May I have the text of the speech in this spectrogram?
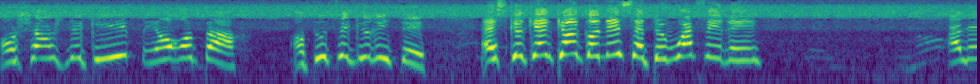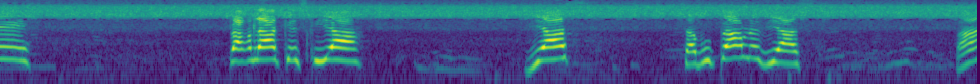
on change d'équipe et on repart en toute sécurité. Est-ce que quelqu'un connaît cette voie ferrée? Allez, par là, qu'est-ce qu'il y a? Vias, ça vous parle Vias? Hein?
